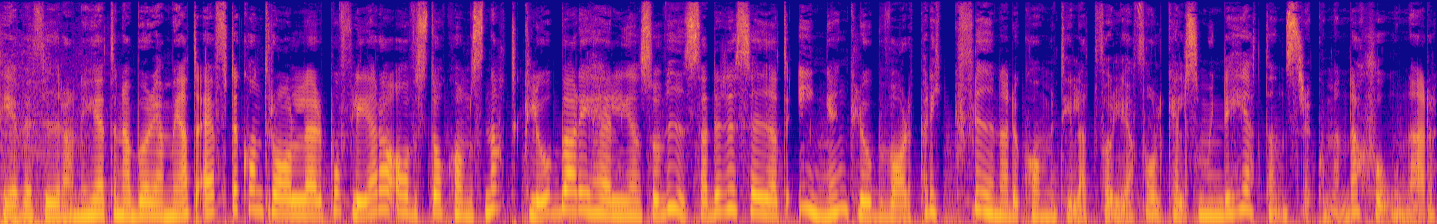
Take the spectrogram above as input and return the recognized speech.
TV4-nyheterna börjar med att efter kontroller på flera av Stockholms nattklubbar i helgen så visade det sig att ingen klubb var prickfri när det kommer till att följa Folkhälsomyndighetens rekommendationer.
